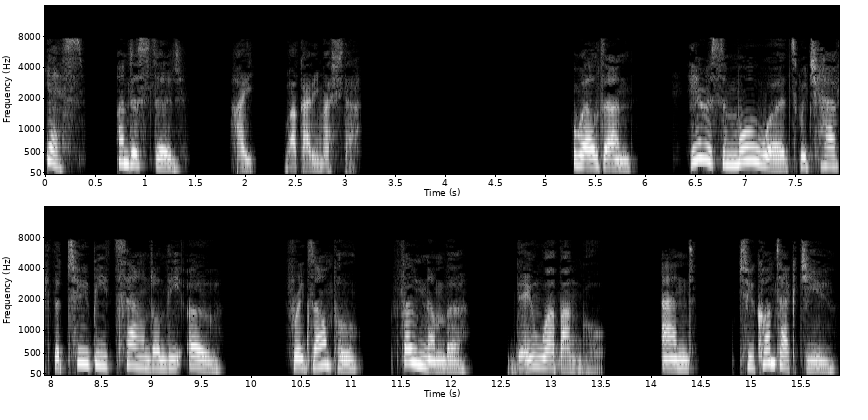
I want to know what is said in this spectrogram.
Yes, understood. はい、わかりました。Well done. Here are some more words which have the two-beat sound on the O. For example, phone number 電話番号、and to contact you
